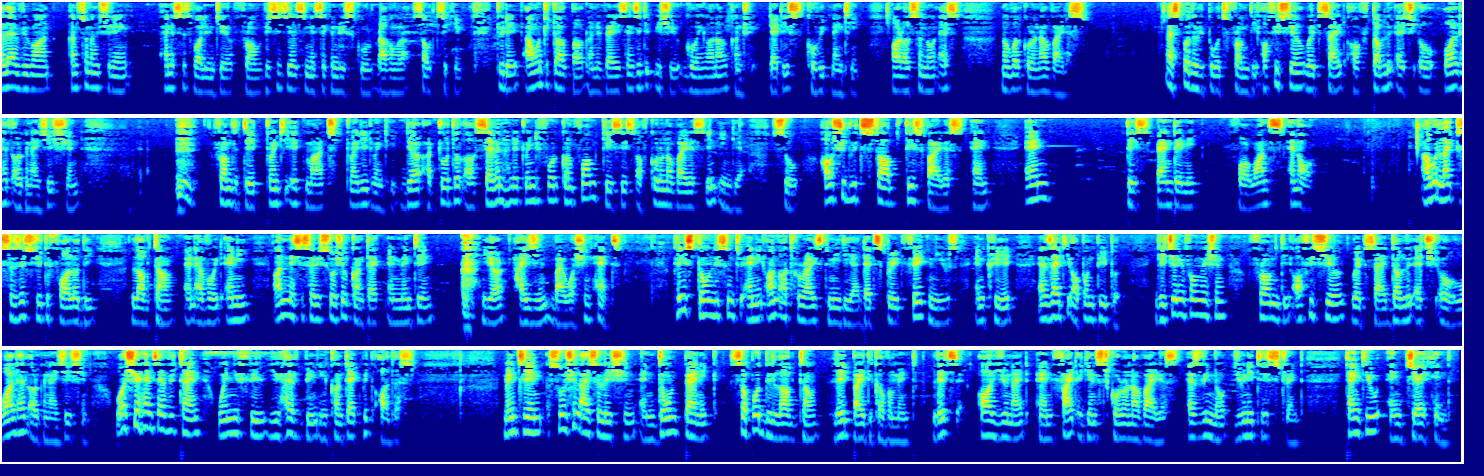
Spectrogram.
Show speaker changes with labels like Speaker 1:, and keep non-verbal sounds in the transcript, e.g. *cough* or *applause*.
Speaker 1: Hello everyone, I'm Sonam Tshering, NSS volunteer from VCGL Senior Secondary School, Ravangla, South Sikkim. Today, I want to talk about on a very sensitive issue going on our country, that is COVID-19, or also known as novel coronavirus. As per the reports from the official website of WHO World Health Organization, *clears throat* from the date 28 March 2020, there are a total of 724 confirmed cases of coronavirus in India. So, how should we stop this virus and end this pandemic for once and all? I would like to suggest you to follow the lockdown and avoid any unnecessary social contact and maintain *clears throat* your hygiene by washing hands. Please don't listen to any unauthorized media that spread fake news and create anxiety upon people. Get your information from the official website WHO World Health Organization Wash your hands every time when you feel you have been in contact with others. Maintain social isolation and don't panic. Support the lockdown led by the government. Let's all unite and fight against coronavirus as we know unity is strength. Thank you and Jai Hind.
